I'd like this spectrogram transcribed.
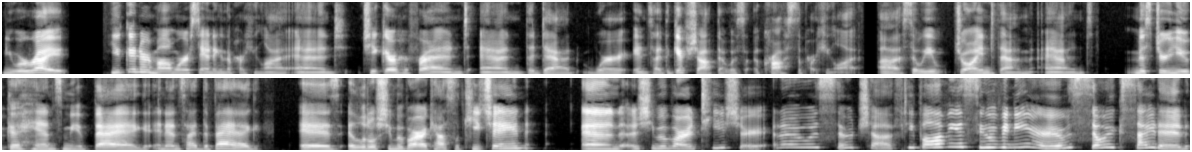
You were right. Yuka and her mom were standing in the parking lot, and Chika, her friend, and the dad were inside the gift shop that was across the parking lot. Uh, so we joined them, and Mr. Yuka hands me a bag, and inside the bag is a little Shimabara Castle keychain and a Shimabara t shirt. And I was so chuffed. He bought me a souvenir. I was so excited.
